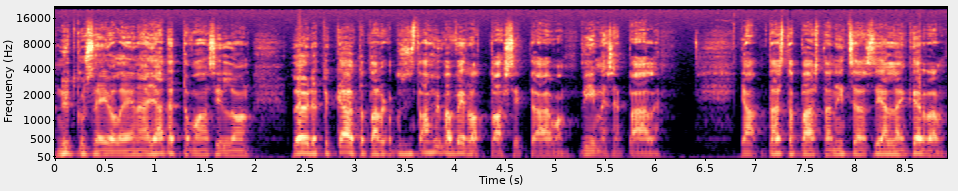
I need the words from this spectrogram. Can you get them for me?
Nyt kun se ei ole enää jätettä, vaan sille on löydetty käyttötarkoitus, niin sitä on hyvä verottaa sitten aivan viimeisen päälle. Ja tästä päästään itse asiassa jälleen kerran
